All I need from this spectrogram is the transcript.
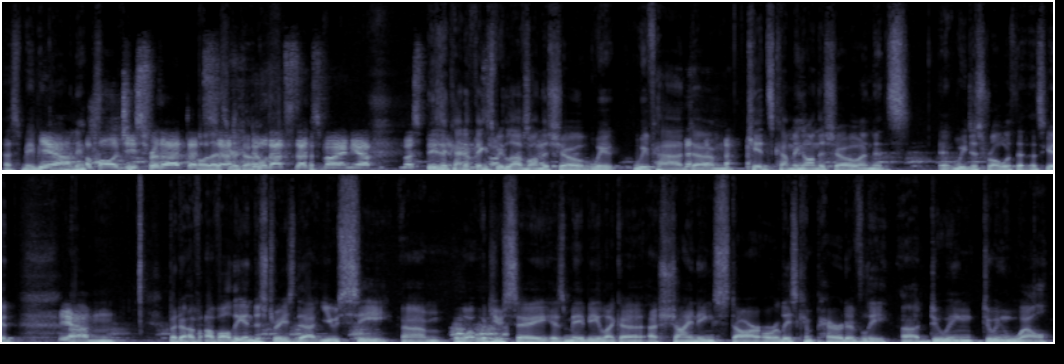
that's maybe yeah. Apologies for that. That's, oh, that's your uh, dog. No, that's that's mine. Yeah, must. These are kind of things we love on the show. We we've had um, kids coming on the show, and it's it, we just roll with it. That's good. Yeah. Um, but of, of all the industries that you see, um, what would you say is maybe like a, a shining star, or at least comparatively uh, doing doing well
